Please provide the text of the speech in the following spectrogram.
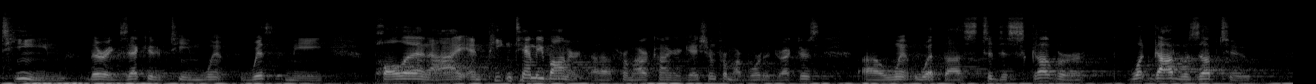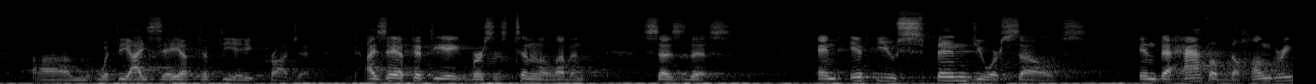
team, their executive team, went with me Paula and I, and Pete and Tammy Bonner uh, from our congregation, from our board of directors, uh, went with us to discover what God was up to um, with the Isaiah 58 project. Isaiah 58, verses 10 and 11, says this And if you spend yourselves in behalf of the hungry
